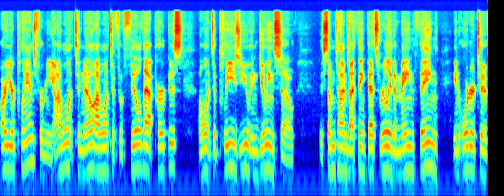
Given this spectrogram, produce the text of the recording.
are your plans for me? I want to know, I want to fulfill that purpose. I want to please you in doing so sometimes I think that's really the main thing in order to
